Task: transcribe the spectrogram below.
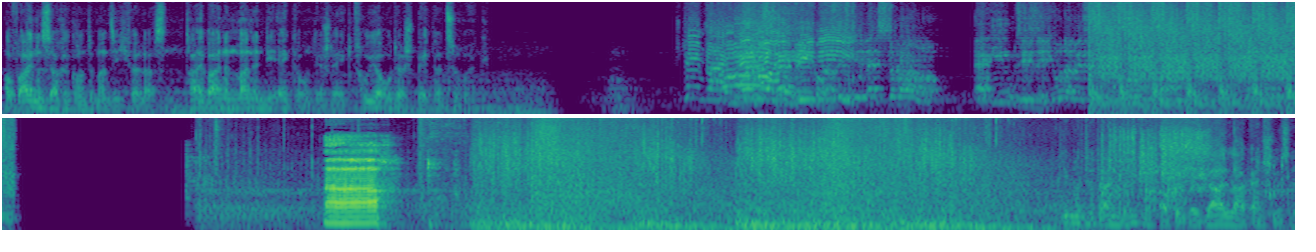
Auf eine Sache konnte man sich verlassen. Treibe einen Mann in die Ecke und er schlägt früher oder später zurück. Stehen bleiben! NYPD! Das ist die letzte Warnung. Ergeben Ach. Jemand hatte einen Brief. Auf dem Regal lag ein Schlüssel.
